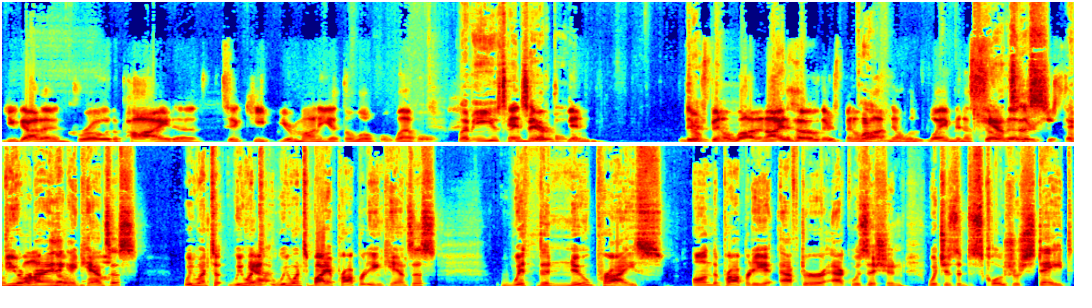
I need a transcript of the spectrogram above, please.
you got to grow the pie to to keep your money at the local level Let me use an and example. been there's So- been a lot in Idaho. There's been a Well, lot in Illinois, Minnesota. There's Kansas. just a Have you ever done anything in on. Kansas? We went to we went Yeah. to, we went to buy a property in Kansas with the new price on the property after acquisition, which is a disclosure state.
